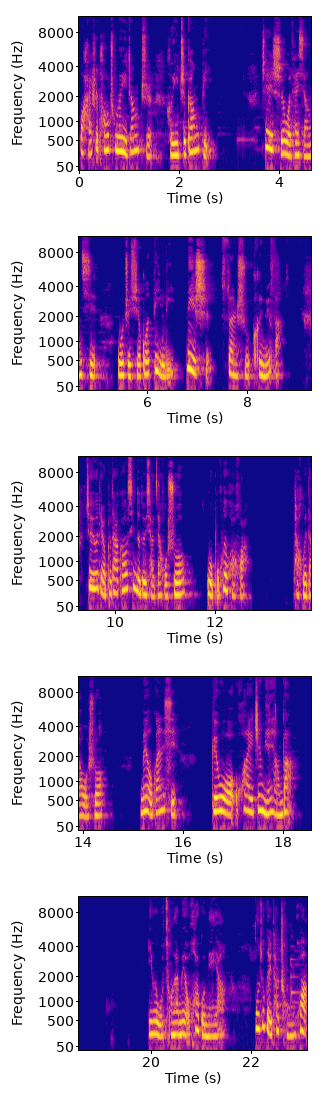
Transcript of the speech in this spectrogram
我还是掏出了一张纸和一支钢笔。这时我才想起，我只学过地理、历史、算术和语法，就有点不大高兴地对小家伙说：“我不会画画。”他回答我说：“没有关系，给我画一只绵羊吧，因为我从来没有画过绵羊。”我就给他重画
